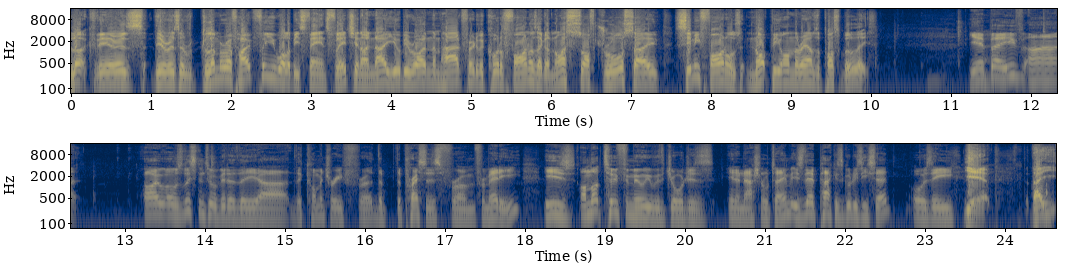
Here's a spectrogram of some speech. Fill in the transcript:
Look, there is there is a glimmer of hope for you Wallabies fans, Fletch, and I know you'll be riding them hard through to the quarterfinals. They got a nice soft draw, so semi-finals not beyond the realms of possibilities. Yeah, Beeve. Uh, I, I was listening to a bit of the uh, the commentary for the, the presses from from Eddie. Is I'm not too familiar with Georgia's international team. Is their pack as good as he said, or is he? Yeah, they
